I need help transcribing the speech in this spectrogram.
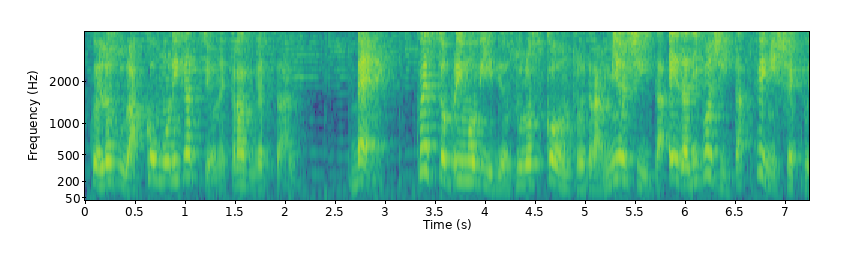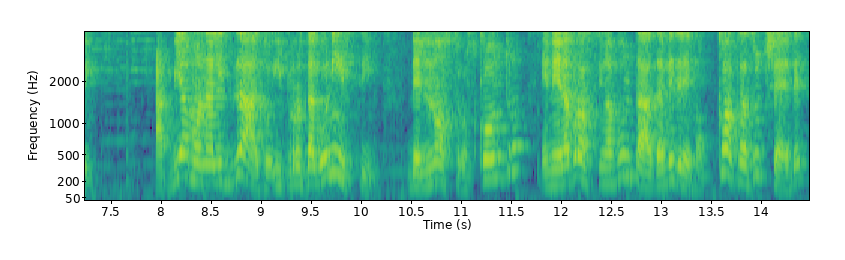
quello sulla comunicazione trasversale. Bene, questo primo video sullo scontro tra miocita ed adipocita finisce qui. Abbiamo analizzato i protagonisti del nostro scontro e nella prossima puntata vedremo cosa succede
